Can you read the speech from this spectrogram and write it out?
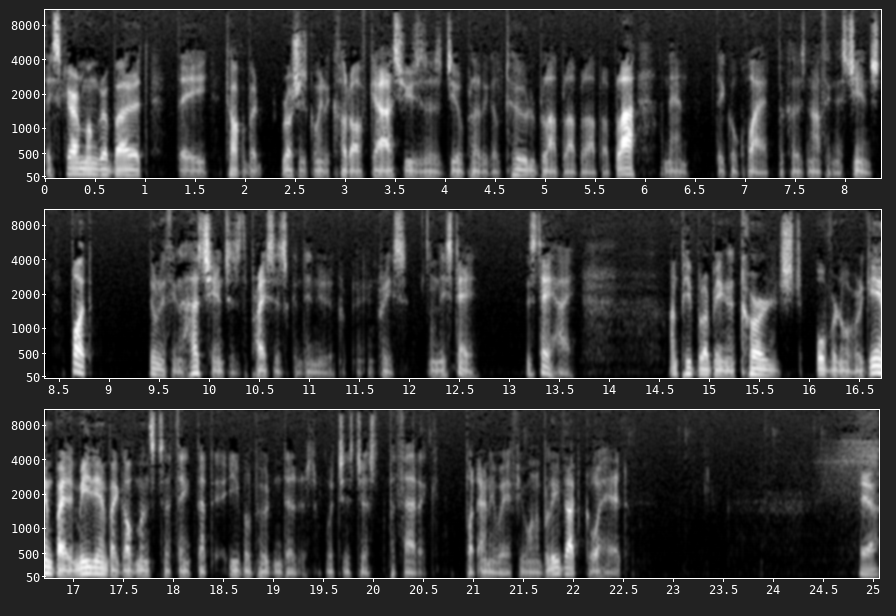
They scaremonger about it. They talk about Russia's going to cut off gas, use it as a geopolitical tool, blah blah blah blah blah, and then they go quiet because nothing has changed. But the only thing that has changed is the prices continue to increase, and they stay, they stay high. And people are being encouraged over and over again by the media and by governments to think that evil Putin did it, which is just pathetic. But anyway, if you want to believe that, go ahead. Yeah,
